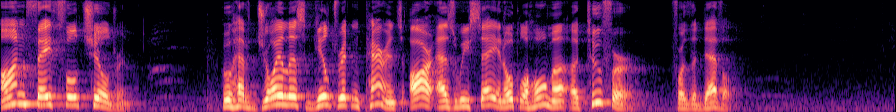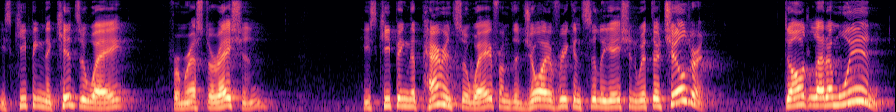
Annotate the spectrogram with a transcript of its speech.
Unfaithful children who have joyless, guilt-ridden parents are, as we say in Oklahoma, a twofer for the devil. He's keeping the kids away from restoration. He's keeping the parents away from the joy of reconciliation with their children. Don't let them win.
